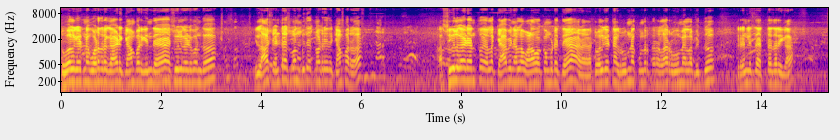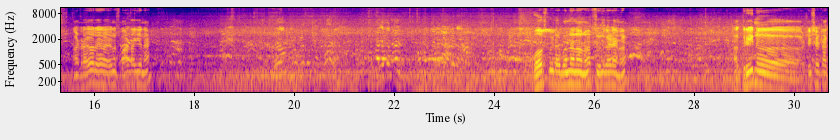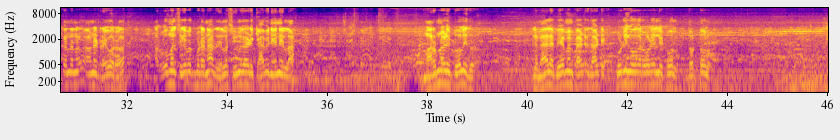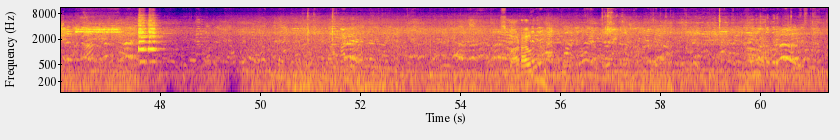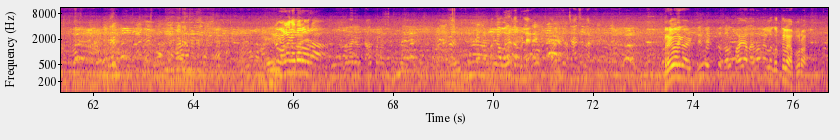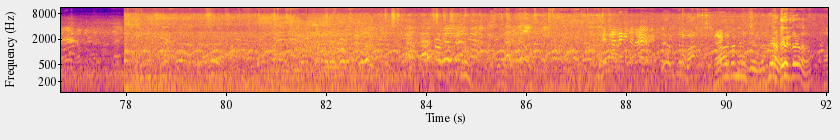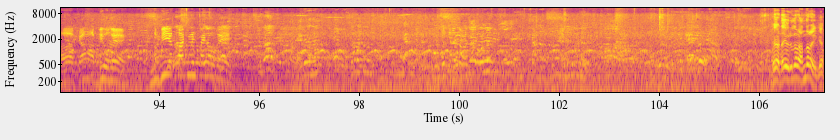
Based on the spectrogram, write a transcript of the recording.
Toll ಗೇಟ್ನಾಗ ಹೊಡೆದ್ರೆ ಗಾಡಿ ಕ್ಯಾಂಪರ್ಗೆ ಹಿಂದೆ ಶೂಲ್ ಗಾಡಿ ಬಂದು. ಇಲ್ಲಿ ಲಾಸ್ಟ್ ಎಂಟ್ರೆನ್ಸ್ ಬಂದು ಬಿದ್ದೈತೆ ನೋಡ್ರಿ ಇದು ಕ್ಯಾಂಪರ್ ಆ ಶೂಲ್ ಗಾಡಿ ಅಂತೂ ಎಲ್ಲ ಕ್ಯಾಬಿನ್ ಎಲ್ಲ ಒಳ ಹೋಗ್ಕೊಂಬಿಟ್ಟೈತೆ ಟೋಲ್ ಗೇಟ್ನಾಗ ರೂಮ್ನಾಗ ಕುಂದಿರ್ತಾರಲ್ಲ ರೂಮ್ ಎಲ್ಲ ಬಿದ್ದು ಟ್ರೈನ್ಲಿದ್ದ ಎತ್ತದಾರ ಈಗ. ಆ ಡ್ರೈವರ್ ಏನು ಸ್ಪಾಟ್ ಆಗ್ಯಾನ ಓವರ್ ಸ್ಪೀಡಾಗಿ ಅವನು ನಾನು ಗಾಡಿಯವನು ಆ ಗ್ರೀನ್ ಟಿ ಶರ್ಟ್ ಹಾಕಂದನಲ್ಲ ಅವನೇ ಡ್ರೈವರು ಆ ರೂಮಲ್ಲಿ ಸಿಗೇ ಬಿಟ್ಟಾನ ಅದೆಲ್ಲ ಸಿವಿಲ್ ಗಾಡಿ ಕ್ಯಾಬಿನ್ ಏನಿಲ್ಲ ಮರಮನಹಳ್ಳಿ ಟೋಲ್ ಇದು. ಇಲ್ಲಿ ಮೇಲೆ ಬಿ ಎಂ ಎಂ ಫ್ಯಾಕ್ಟ್ರಿ ದಾಟಿ, ಕೂಡ್ಲಿಗೆ ಹೋಗೋ ರೋಡಲ್ಲಿ ಟೋಲ್ ದೊಡ್ಡ ಟೋಲು ಸ್ಪಾಟ್ ಆಗ್ಬಿಡು ಡ್ರೈವರ್ಗೆ ಜೀವ ಇತ್ತು ಸ್ವಲ್ಪ ಭಯನ ಅದನ್ನೆಲ್ಲ ಗೊತ್ತಿಲ್ಲ ಪೂರ. हाँ क्या अब भी हो गए अभी एक पाँच मिनट पहले हो गए भैया ड्राइवर इधर अंदर है क्या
